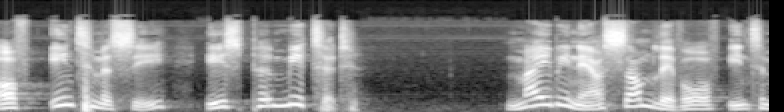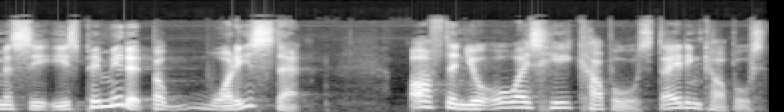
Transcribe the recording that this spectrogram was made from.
of intimacy is permitted. Maybe now some level of intimacy is permitted. But what is that? Often you'll always hear couples, dating couples,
